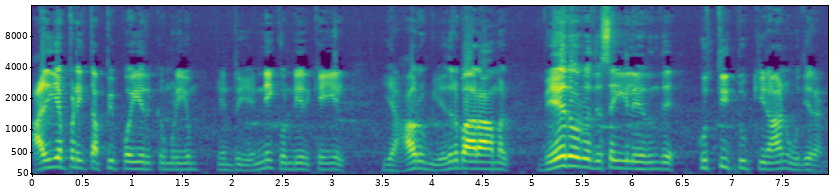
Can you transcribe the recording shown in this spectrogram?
அது எப்படி தப்பி போயிருக்க முடியும் என்று எண்ணிக்கொண்டிருக்கையில் யாரும் எதிர்பாராமல் வேறொரு திசையிலிருந்து குத்தி தூக்கினான் உதிரன்.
